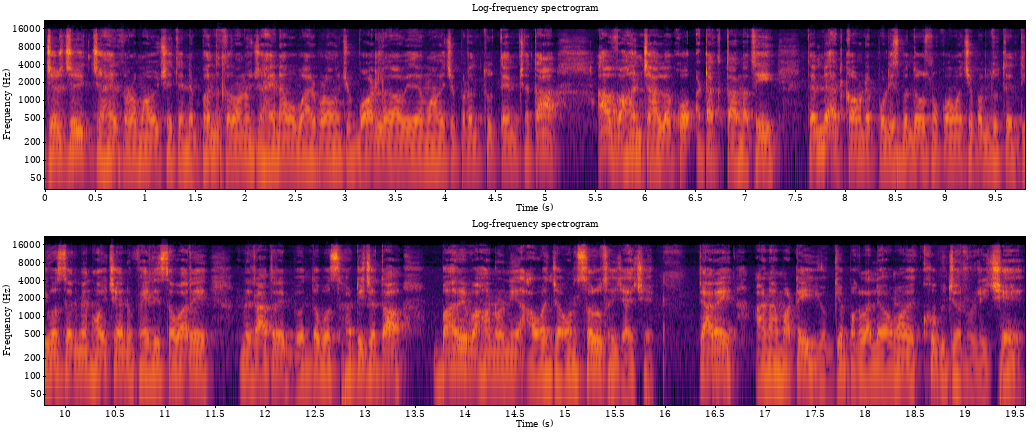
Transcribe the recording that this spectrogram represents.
જર્જરિત જાહેર કરવામાં આવ્યું છે. તેને બંધ કરવાનું જાહેરનામું બહાર પાડવાનું છે, બોર્ડ લગાવી દેવામાં આવે છે, પરંતુ તેમ છતાં આ વાહન ચાલકો અટકતા નથી. તેમને અટકાવવા માટે પોલીસ બંદોબસ્ત મૂકવામાં છે, પરંતુ તે દિવસ દરમિયાન હોય છે અને વહેલી સવારે અને રાત્રે બંદોબસ્ત હટી જતાં ભારે વાહનોની આવન જાવન શરૂ થઈ જાય છે. ત્યારે આના માટે યોગ્ય પગલાં લેવામાં આવે ખૂબ જરૂરી છે.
